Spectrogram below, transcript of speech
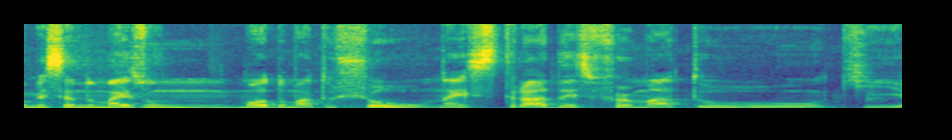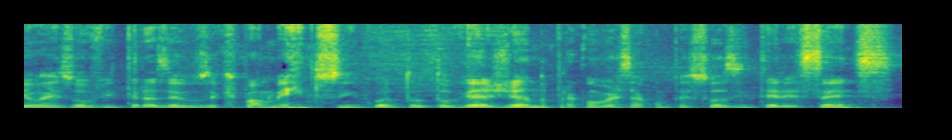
Começando mais um Modo Mato Show na estrada, esse formato que eu resolvi trazer os equipamentos enquanto eu estou viajando para conversar com pessoas interessantes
